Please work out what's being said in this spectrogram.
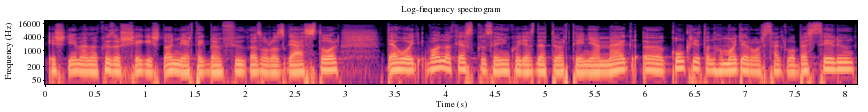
és nyilván a közösség is nagymértékben függ az orosz gáztól, de hogy vannak eszközeink, hogy ez ne történjen meg. Konkrétan, ha Magyarországról beszélünk,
